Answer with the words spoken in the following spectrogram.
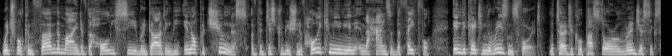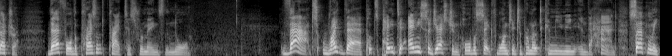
which will confirm the mind of the Holy See regarding the inopportuneness of the distribution of Holy Communion in the hands of the faithful, indicating the reasons for it, liturgical, pastoral, religious, etc. Therefore, the present practice remains the norm. That, right there, puts paid to any suggestion Paul VI wanted to promote communion in the hand. Certainly,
